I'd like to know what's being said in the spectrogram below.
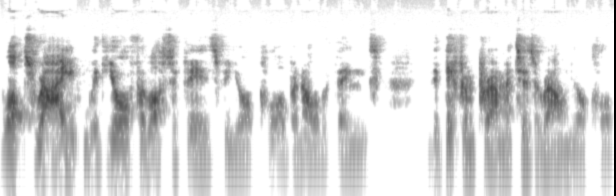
what's right with your philosophies for your club and all the things, the different parameters around your club.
